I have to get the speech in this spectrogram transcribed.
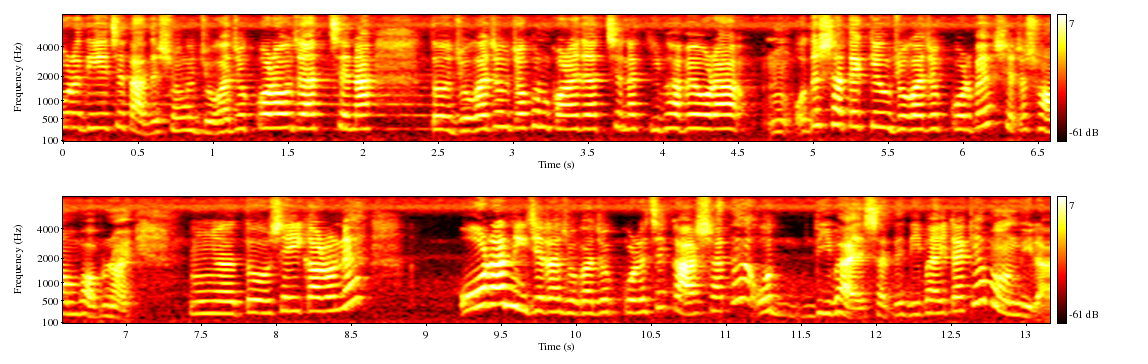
করে দিয়েছে, তাদের সঙ্গে যোগাযোগ করাও যাচ্ছে না। তো যোগাযোগ যখন করা যাচ্ছে না, কীভাবে ওরা ওদের সাথে কেউ যোগাযোগ করবে সেটা সম্ভব নয়। তো সেই কারণে ওরা নিজেরা যোগাযোগ করেছে কার সাথে? ও দিভাইয়ের সাথে, দিভাইটাকে মন্দিরা।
